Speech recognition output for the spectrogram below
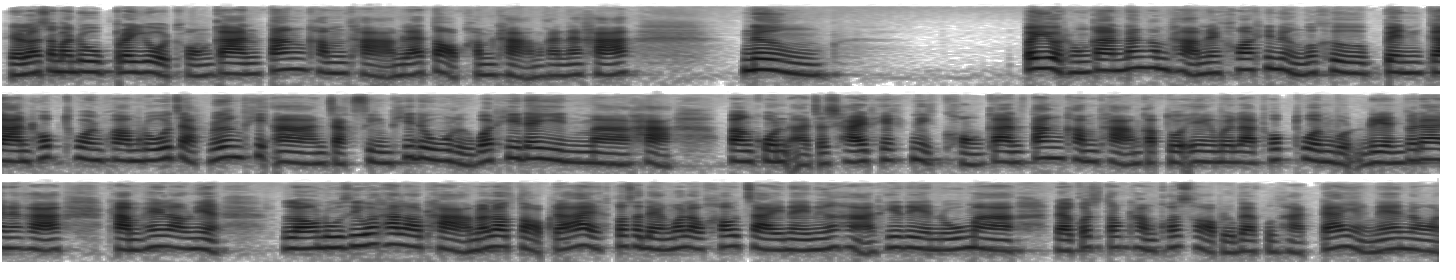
เดี๋ยวเราจะมาดูประโยชน์ของการตั้งคำถามและตอบคำถามกันนะคะ 1. ประโยชน์ของการตั้งคำถามในข้อที่ 1 ก็คือ เป็นการทบทวนความรู้จากเรื่องที่อ่านจากสิ่งที่ดูหรือว่าที่ได้ยินมาค่ะ บางคนอาจจะใช้เทคนิคของการตั้งคำถามกับตัวเองเวลาทบทวนบทเรียนก็ได้นะคะทำให้เราเนี่ยลองดูซิว่าถ้าเราถามแล้วเราตอบได้ ก็แสดงว่าเราเข้าใจในเนื้อหาที่เรียนรู้มา แล้วก็จะต้องทำข้อสอบหรือแบบฝึกหัดได้อย่างแน่นอน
